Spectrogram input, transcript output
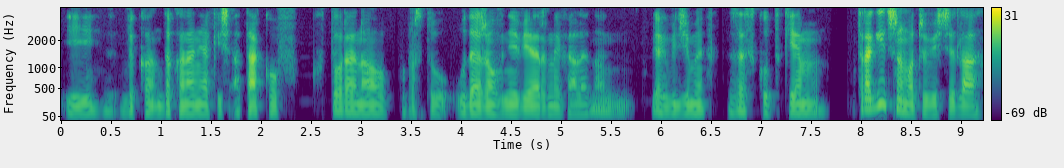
i dokonania jakichś ataków, które no, po prostu uderzą w niewiernych, ale no, jak widzimy, ze skutkiem tragicznym oczywiście dla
